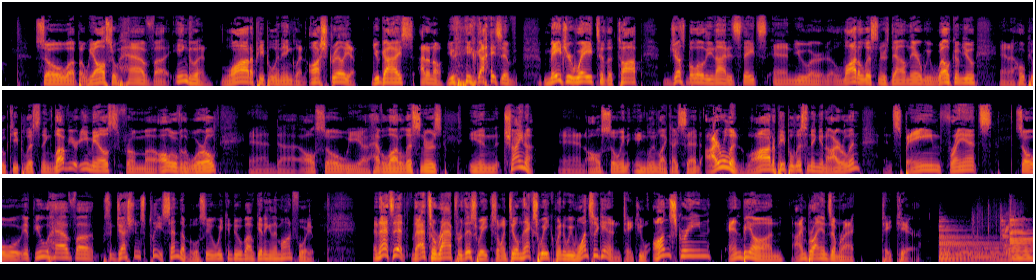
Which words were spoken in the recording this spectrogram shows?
So, uh, but we also have uh, England, a lot of people in England, Australia. You guys, I don't know, you you guys have made your way to the top just below the United States, and you are a lot of listeners down there. We welcome you, and I hope you'll keep listening. Love your emails from uh, all over the world, and uh, also we uh, have a lot of listeners in China and also in England, like I said, Ireland. A lot of people listening in Ireland and Spain, France. So if you have uh, suggestions, please send them. We'll see what we can do about getting them on for you. And that's it. That's a wrap for this week. So until next week, when we once again take you on screen and beyond, I'm Brian Zemrak. Take care. Thank you.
